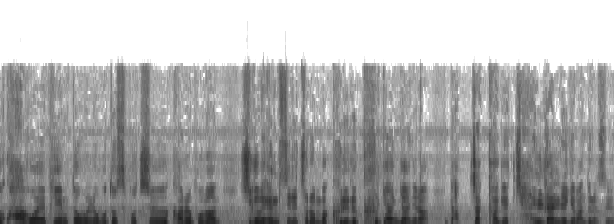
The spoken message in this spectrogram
그 과거의 BMW 모터스포츠 카를 보면 지금 M3처럼 막 그릴을 크게 한 게 아니라 납작하게 잘 달리게 만들었어요.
